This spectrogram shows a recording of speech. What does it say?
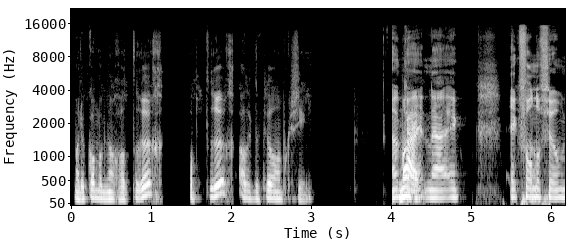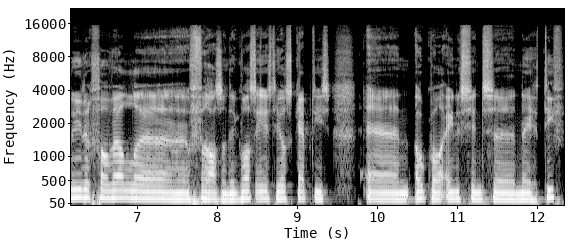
Maar daar kom ik nog wel terug op terug als ik de film heb gezien. Oké, nou, ik, ik vond de film in ieder geval wel eh, verrassend. Ik was eerst heel sceptisch en ook wel enigszins eh, negatief.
